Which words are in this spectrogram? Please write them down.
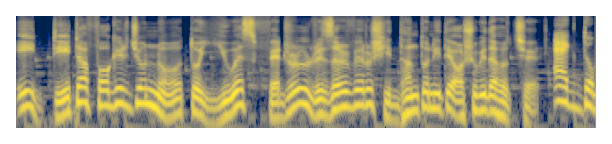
এই ডেটা ফগের জন্য তো ইউএস ফেডারেল রিজার্ভেরও সিদ্ধান্ত নিতে অসুবিধা হচ্ছে। একদম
